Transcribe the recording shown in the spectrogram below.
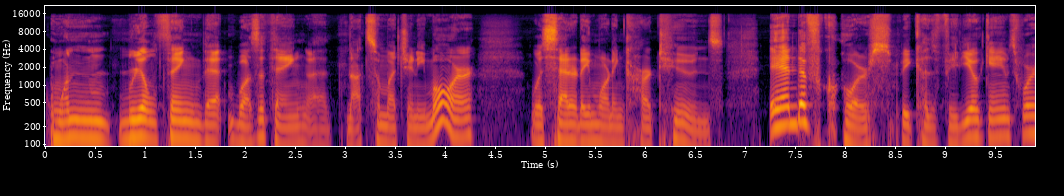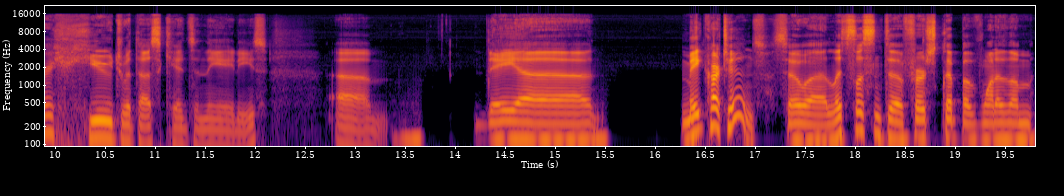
one real thing that was a thing, uh, not so much anymore, was Saturday morning cartoons. And of course, because video games were huge with us kids in the 80s, um, they uh, made cartoons. So uh, let's listen to the first clip of one of them.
